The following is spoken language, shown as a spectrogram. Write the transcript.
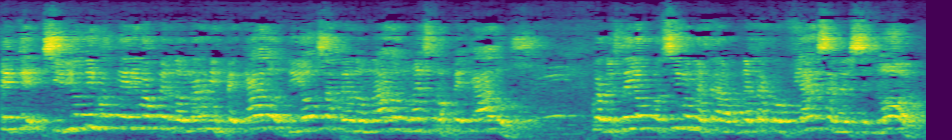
en que si Dios dijo que iba a perdonar mis pecados, Dios ha perdonado nuestros pecados. Cuando usted y yo nuestra confianza en el Señor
